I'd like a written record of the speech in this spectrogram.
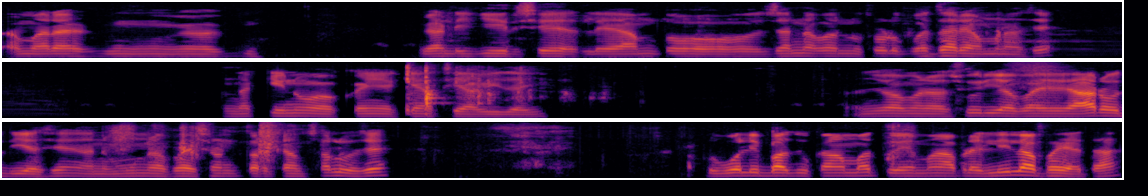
અમારા અમ, ગાંડી ગીર છે એટલે આમ તો જનાવરનું થોડુંક વધારે હમણાં છે. નક્કી ન કઈ ક્યાંથી આવી જાય. જો અમારા સૂર્યાભાઈ આરોદિયા છે અને મુનાભાઈ સણતર કામ ચાલુ છે. આપણું ઓલી બાજુ કામ હતું, એમાં આપણે લીલાભાઈ હતા.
